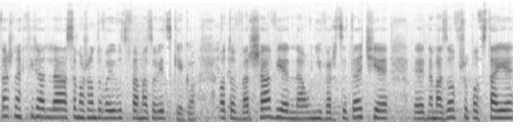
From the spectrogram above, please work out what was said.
ważna chwila dla samorządu województwa mazowieckiego. Oto w Warszawie, na Uniwersytecie, e, na Mazowszu powstaje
